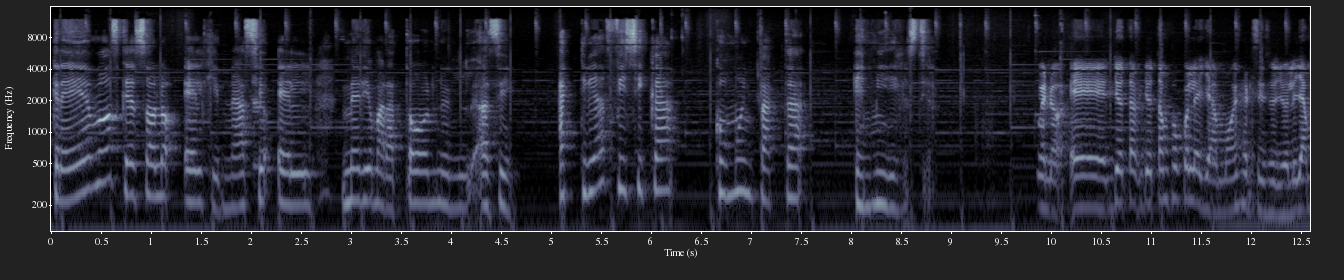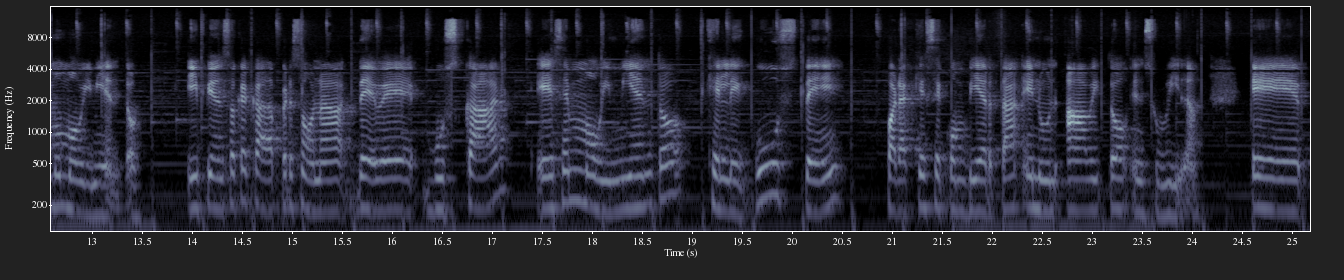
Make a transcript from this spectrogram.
creemos que es solo el gimnasio, el medio maratón, el, así. Actividad física ¿cómo impacta en mi digestión? Bueno, eh, yo, tampoco le llamo ejercicio, yo le llamo movimiento. Y pienso que cada persona debe buscar ese movimiento que le guste para que se convierta en un hábito en su vida. Eh,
